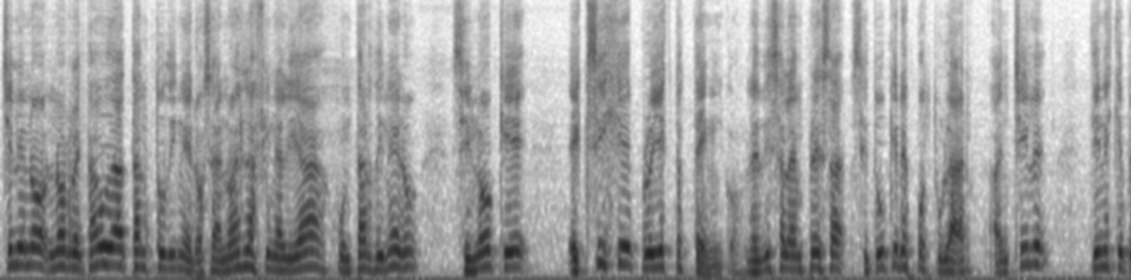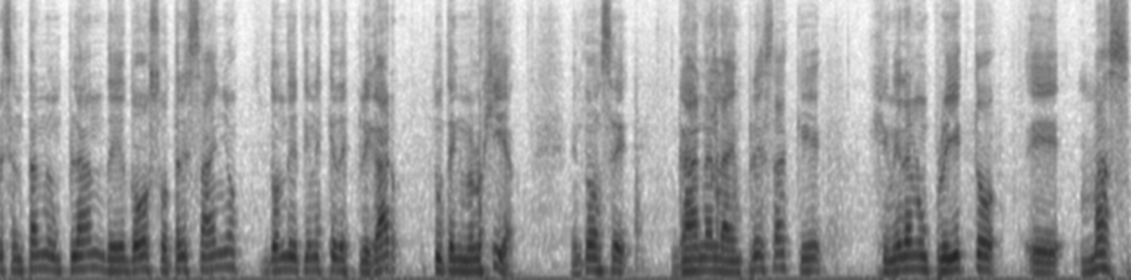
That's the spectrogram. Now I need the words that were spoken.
Chile no, no recauda tanto dinero, o sea, no es la finalidad juntar dinero, sino que exige proyectos técnicos. Les dice a la empresa, si tú quieres postular en Chile, tienes que presentarme un plan de dos o tres años donde tienes que desplegar tu tecnología. Entonces, ganan las empresas que generan un proyecto eh, más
